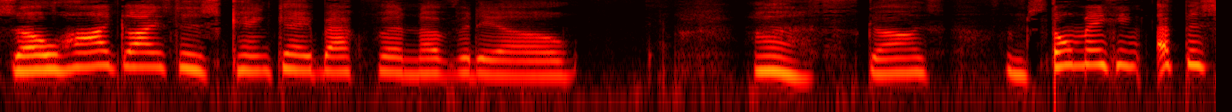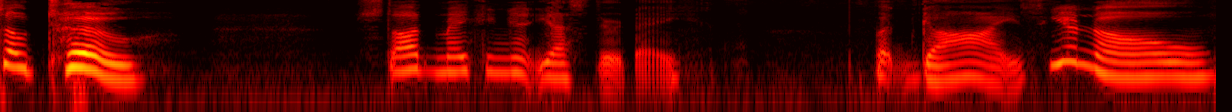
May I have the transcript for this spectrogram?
So, hi guys, this is King K back for another video. guys, I'm still making episode 2. Started making it yesterday. But guys, you know.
